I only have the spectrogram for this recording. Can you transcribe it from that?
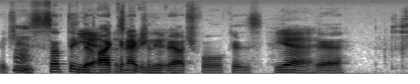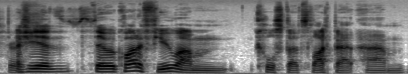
which Hmm. is something Yeah, that I can actually vouch for because, yeah. yeah. Actually, yeah, there were quite a few um cool stats like that. Um,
